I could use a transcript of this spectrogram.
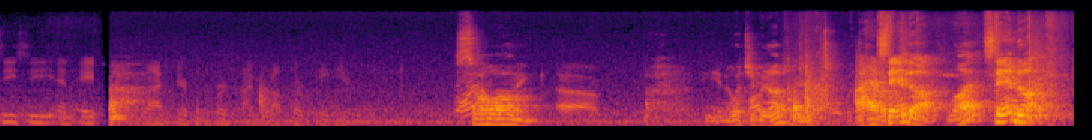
CC and H last year for the first time in about 13 years. So, um, uh, you know, what you been up to? of what was I have stand up. What? Stand up.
